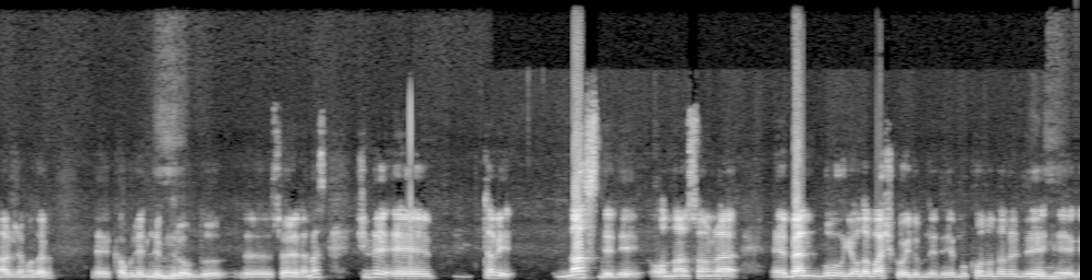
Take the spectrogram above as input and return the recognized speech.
harcamaların e, kabul edilebilir Hı hı. olduğu e, söylenemez. Şimdi e, tabii Nas dedi. Ondan sonra e, ben bu yola baş koydum dedi. Bu konuda dedi Hı. e,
